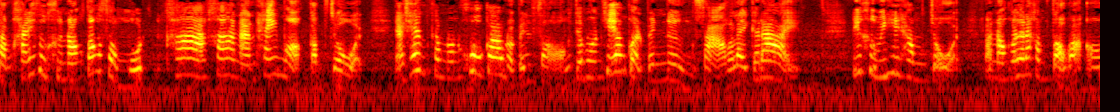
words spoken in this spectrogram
สำคัญที่สุดคือน้องต้องสมมุติค่าค่านั้นให้เหมาะกับโจทย์ อย่างเช่นจำนวนคู่ก็กำหนดเป็น 2จำนวนคี่กำหนดเป็น 1 3 อะไรก็ได้ นี่คือวิธีทำโจทย์ แล้วน้องก็จะได้คำตอบว่าอ๋อ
